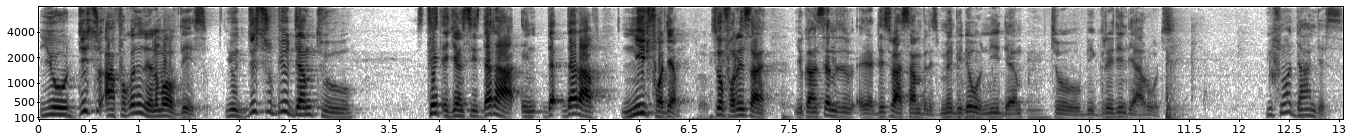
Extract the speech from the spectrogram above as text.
you distribute, I've forgotten the number of days, you distribute them to state agencies that are in that, that have need for them. So, for instance, you can send it to uh, district assemblies. Maybe they will need them to be grading their roads. You've not done this.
